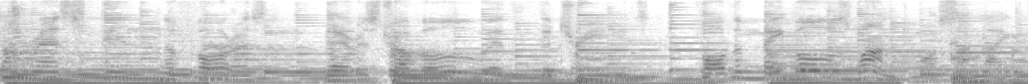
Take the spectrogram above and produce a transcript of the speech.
unrest in the forest, there is trouble with the trees. For the maples want more sunlight,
